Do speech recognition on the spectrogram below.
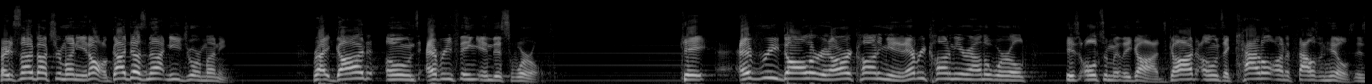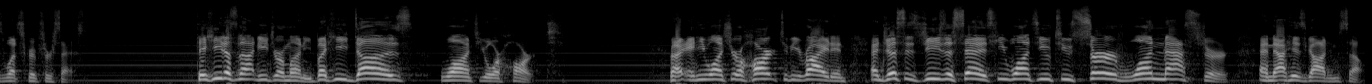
Right? It's not about your money at all. God does not need your money. Right? God owns everything in this world. Okay, every dollar in our economy and in every economy around the world is ultimately God's. God owns a cattle on a thousand hills, is what Scripture says. Okay, he does not need your money, but he does want your heart. Right? And he wants your heart to be right. And, and just as Jesus says, he wants you to serve one master, and that is God himself,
